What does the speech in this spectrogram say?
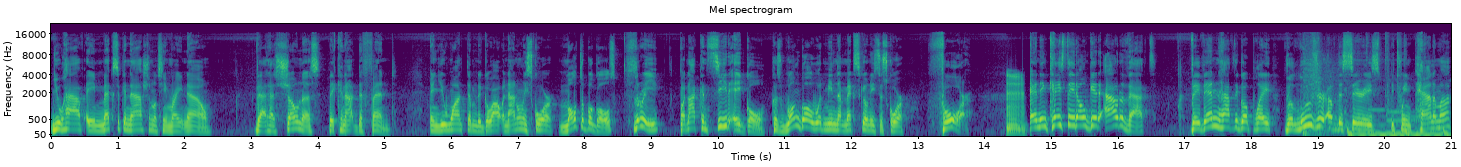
You have a Mexican national team right now that has shown us they cannot defend. And you want them to go out and not only score multiple goals, three, but not concede a goal, because one goal would mean that Mexico needs to score four. Mm. And in case they don't get out of that, they then have to go play the loser of the series between Panama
